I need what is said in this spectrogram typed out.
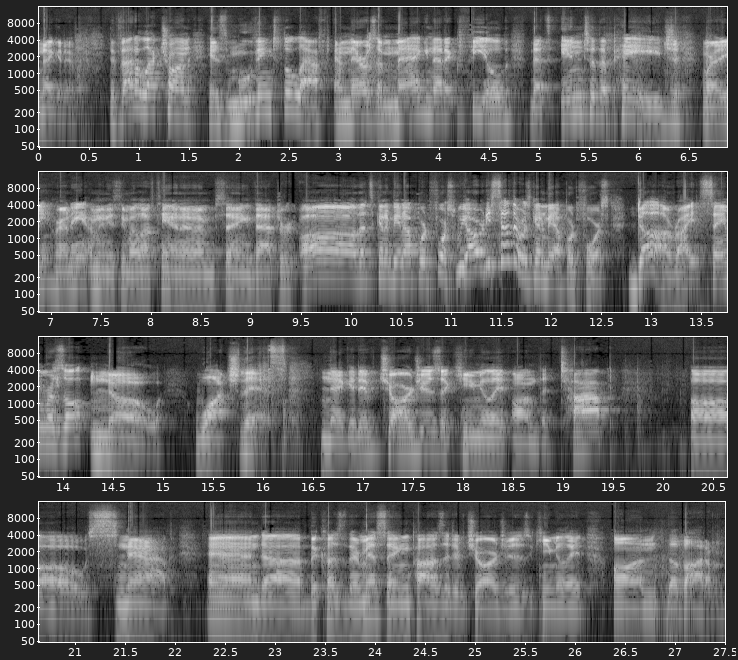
negative. If that electron is moving to the left and there's a magnetic field that's into the page, ready, ready? I'm gonna see my left hand and I'm saying that, oh, that's gonna be an upward force. We already said there was gonna be upward force. Duh, right? Same result? No. Watch this. Negative charges accumulate on the top, Oh, snap. And uh, because they're missing, positive charges accumulate on the bottom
